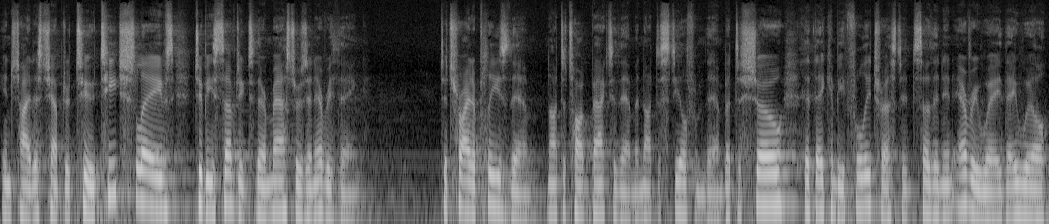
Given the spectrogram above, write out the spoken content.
in Titus chapter 2 teach slaves to be subject to their masters in everything, to try to please them, not to talk back to them, and not to steal from them, but to show that they can be fully trusted so that in every way they will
